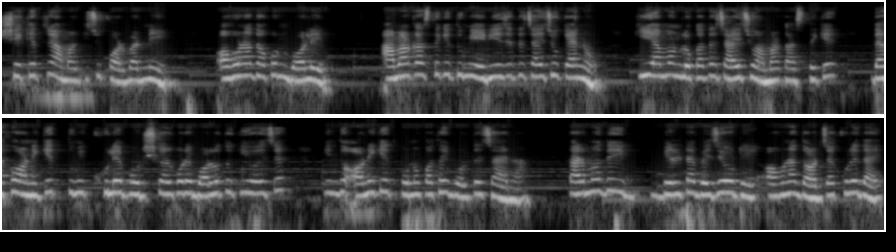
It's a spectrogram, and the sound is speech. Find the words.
সেক্ষেত্রে আমার কিছু করবার নেই। অহনা তখন বলে, আমার কাছ থেকে তুমি এড়িয়ে যেতে চাইছো কেন? কি এমন লোকাতে চাইছো আমার কাছ থেকে? দেখো অনিকেত, তুমি খুলে পরিষ্কার করে বলো তো কি হয়েছে, কিন্তু অনিকেত কোনো কথাই বলতে চায় না। তার মধ্যেই বেলটা বেজে ওঠে, অহনা দরজা খুলে দেয়।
